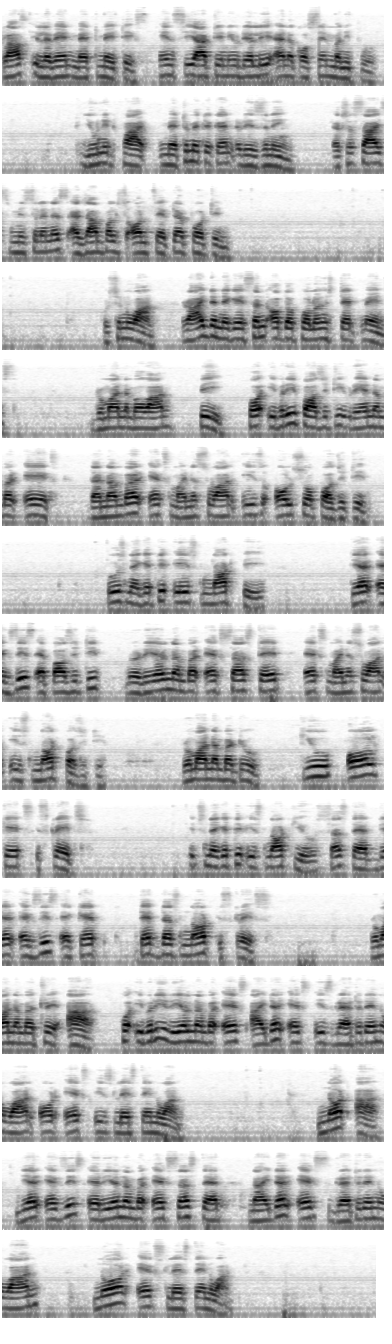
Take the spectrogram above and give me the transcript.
Class 11 Mathematics NCERT New Delhi and COHSEM Manipur. Unit 5 Mathematical Reasoning. Exercise Miscellaneous Examples on Chapter 14 Question 1 Write the negation of the following statements. Roman number 1 P. For every positive real number x the number x minus 1 is also positive whose negative is not p. There exists a positive real number x such that x minus 1 is not positive. Roman number 2. Q all cats scratch. Its negative is not q such that there exists a cat that does not scratch. Roman number 3 R. For every real number x, either x is greater than 1 or x is less than 1 not r. There exists a real number x such that neither x greater than 1 nor x less than 1.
